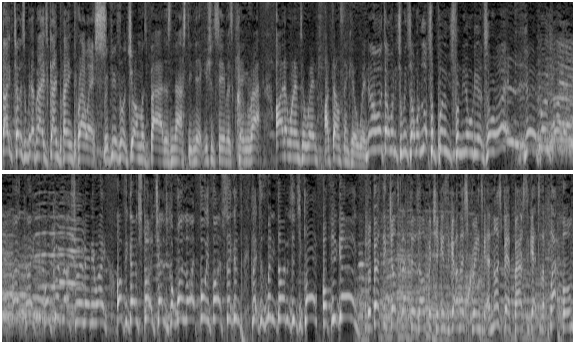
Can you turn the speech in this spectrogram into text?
Dave, tell us a bit about his game playing prowess. If you thought John was bad as Nasty Nick, you should see him as King Rat. I don't want him to win. I don't think he'll win. No, I don't want him to win, so I want lots of boos from the audience, all right? Yeah, boos right there. To him anyway. Off you go. Starting challenge, got one life, 45 seconds. Collect as many diamonds as you can. Off you go. The first thing John's going to have to do is Alfred Chickens to get on those springs, get a nice bit of bounce to get to the platform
